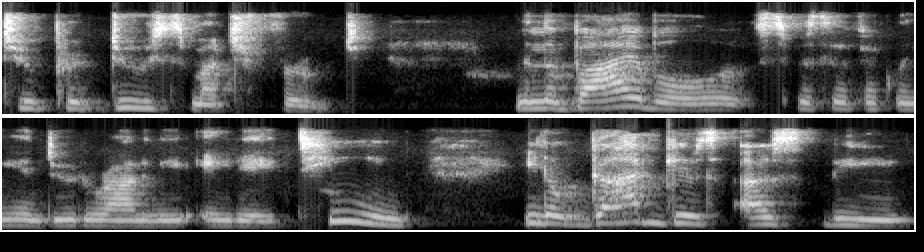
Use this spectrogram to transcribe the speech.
to produce much fruit. In the Bible, specifically in Deuteronomy 8:18, you know, God gives us the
